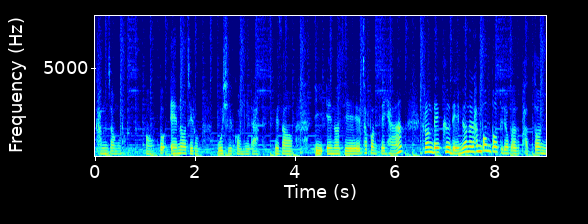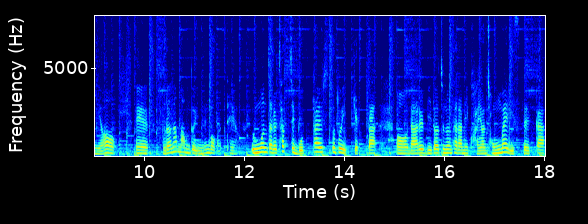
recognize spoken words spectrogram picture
감정으로 어, 또 에너지로 오실 겁니다. 그래서 이 에너지의 첫 번째 향. 그런데 그 내면을 한 번 더 들여봐서 봤더니요. 예, 불안한 마음도 있는 것 같아요. 응원자를 찾지 못할 수도 있겠다. 어, 나를 믿어주는 사람이 과연 정말 있을까?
